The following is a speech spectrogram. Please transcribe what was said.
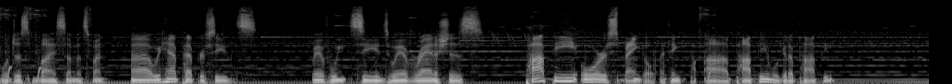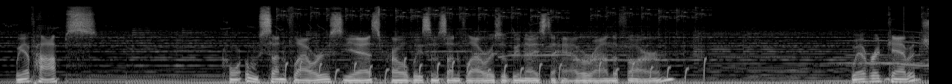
We'll just buy some, it's fine. Uh, we have pepper seeds. We have wheat seeds. We have radishes. Poppy or spangle? I think uh, poppy. We'll get a poppy. We have hops. Corn. Oh, sunflowers. Yes, probably some sunflowers would be nice to have around the farm. We have red cabbage,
